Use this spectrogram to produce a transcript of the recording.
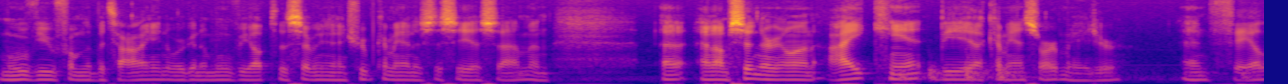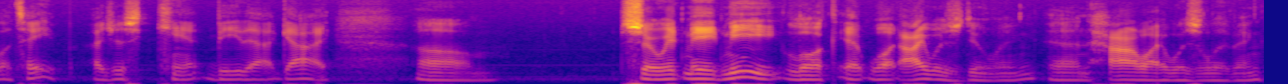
move you from the battalion, we're going to move you up to the 79 Troop Command as the CSM, and and, and I'm sitting there going, I can't be a command sergeant major and fail a tape. I just can't be that guy. Um, so it made me look at what I was doing and how I was living.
